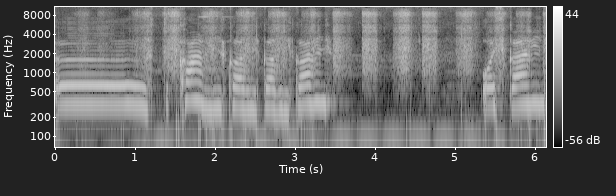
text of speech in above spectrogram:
Е, камінь, камінь, камінь, камінь. Ось камінь.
